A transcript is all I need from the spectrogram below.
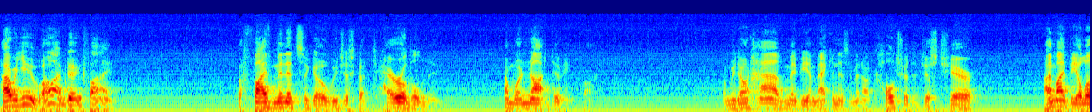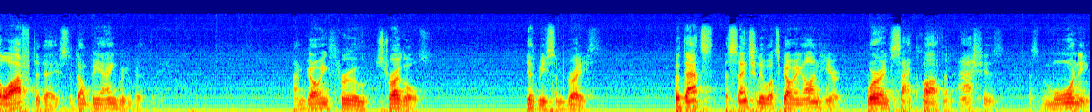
How are you? Oh, I'm doing fine. But five minutes ago, we just got terrible news, and we're not doing fine. And we don't have maybe a mechanism in our culture to just share, I might be a little off today, so don't be angry with me. I'm going through struggles. Give me some grace. But that's essentially what's going on here. Wearing sackcloth and ashes this mourning.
